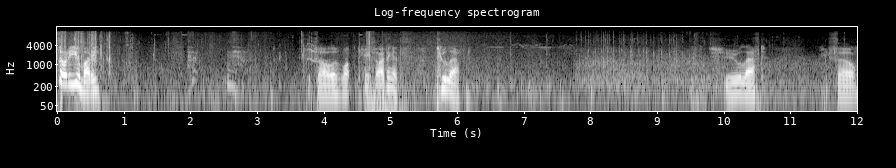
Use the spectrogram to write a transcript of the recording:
So do you, buddy. Okay, so one. Okay, so I think it's two left. Two left. Okay, so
